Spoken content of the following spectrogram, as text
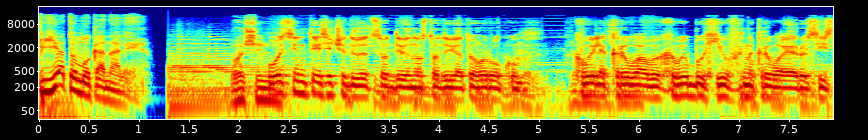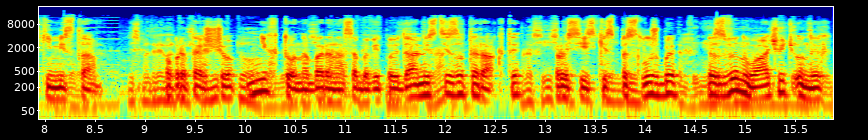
п'ятому каналі. Осінь Осінь 1999 року. Хвиля кривавих вибухів накриває російські міста. Попри те, що ніхто не бере на себе відповідальності за теракти, російські спецслужби звинувачують у них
